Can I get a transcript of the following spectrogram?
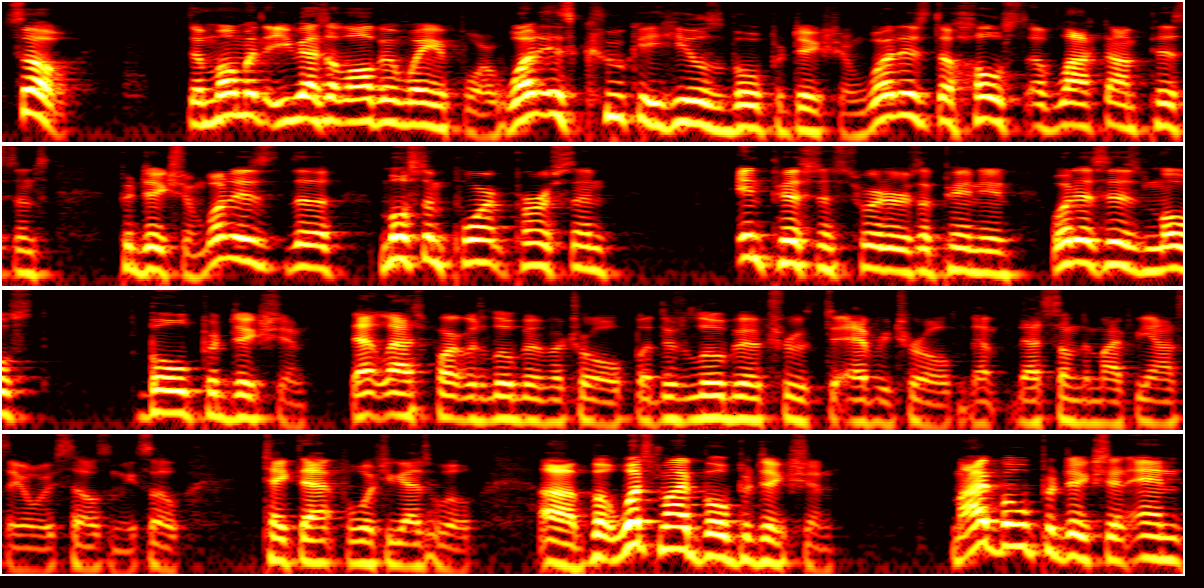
So, the moment that you guys have all been waiting for. What is Ku Khahele's bold prediction? What is the host of Locked On Pistons prediction? What is the most important person in Pistons Twitter's opinion? What is his most bold prediction? That last part was a little bit of a troll, but there's a little bit of truth to every troll. That, that's something my fiance always tells me. So take that for what you guys will. Uh, but what's my bold prediction? My bold prediction, and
